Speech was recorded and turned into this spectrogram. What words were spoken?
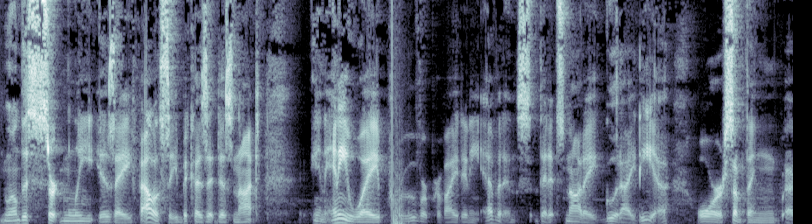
Well, this certainly is a fallacy because it does not in any way prove or provide any evidence that it's not a good idea or something, uh,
